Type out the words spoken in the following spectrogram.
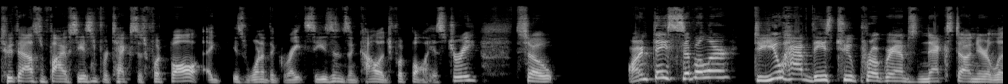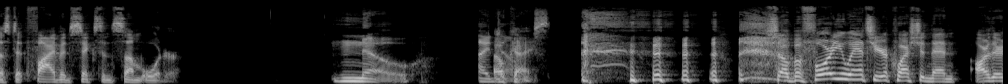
2005 season for Texas football uh, is one of the great seasons in college football history. So, aren't they similar? Do you have these two programs next on your list at five and six in some order? No, I don't. Okay. so before you answer your question, then are there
